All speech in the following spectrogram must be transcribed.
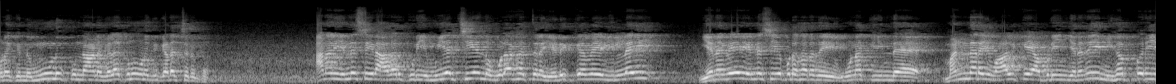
உனக்கு இந்த மூணுக்குண்டான விளக்கமும் உனக்கு கிடைச்சிருக்கும். ஆனா என்ன செய்யற? அதற்குரிய முயற்சியை இந்த உலகத்துல எடுக்கவே இல்லை. எனவே என்ன செய்யப்படுகிறது? உனக்கு இந்த மன்னரை வாழ்க்கை அப்படிங்கிறது மிகப்பெரிய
